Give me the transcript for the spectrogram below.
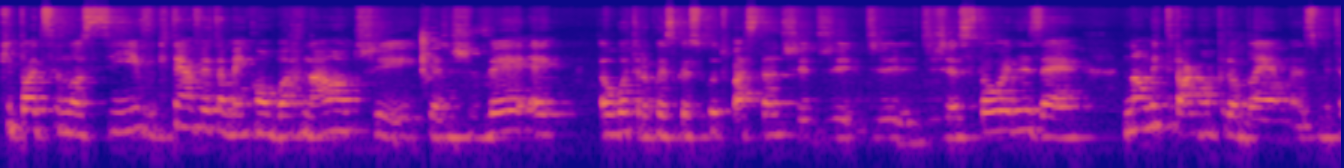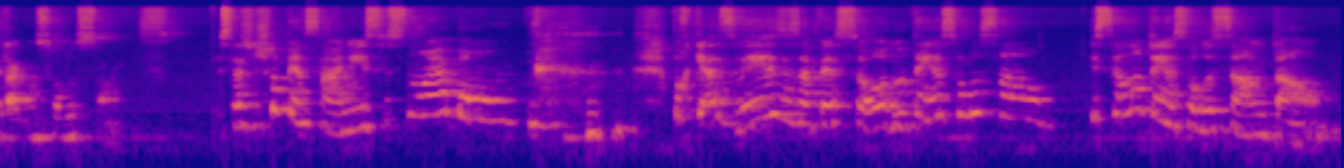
que pode ser nocivo, que tem a ver também com o burnout, que a gente vê, é, é outra coisa que eu escuto bastante de, de, de gestores é não me tragam problemas, me tragam soluções se a gente for pensar nisso, isso não é bom. Porque às vezes a pessoa não tem a solução. E se eu não tenho a solução, então,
